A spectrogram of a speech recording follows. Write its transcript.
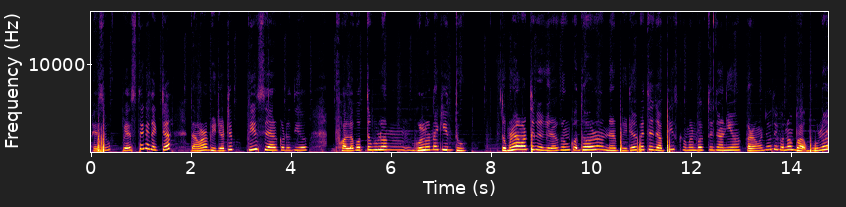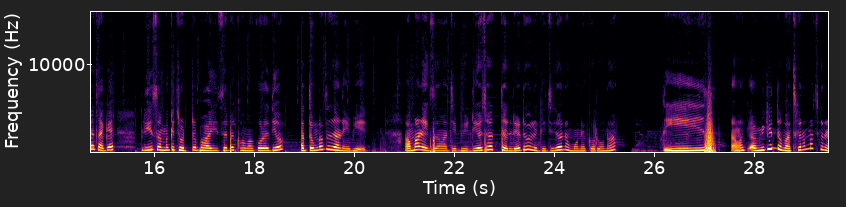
ফেসবুক পেজ থেকে দেখছ, তা আমার ভিডিওটা প্লিজ শেয়ার করে দিও। ফলো করতে ভুলো ভুলো না কিন্তু। তোমরা আমার থেকে এরকম ধরনের ভিডিও পেতে যাও প্লিজ কমেন্ট বক্সে জানিও। আর আমার যদি কোনো ভুল হয়ে থাকে প্লিজ আমাকে ছোট্ট ভাই হিসেবে ক্ষমা করে দিও। আর তোমরা তো জানি ভিড়। আমার এক্সাম আছে ভিডিও ছাড়তে লেট হলে কিছু যেন মনে করো না। প্লিজ আমাকে আমি কিন্তু মাঝখানে মাঝখানে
